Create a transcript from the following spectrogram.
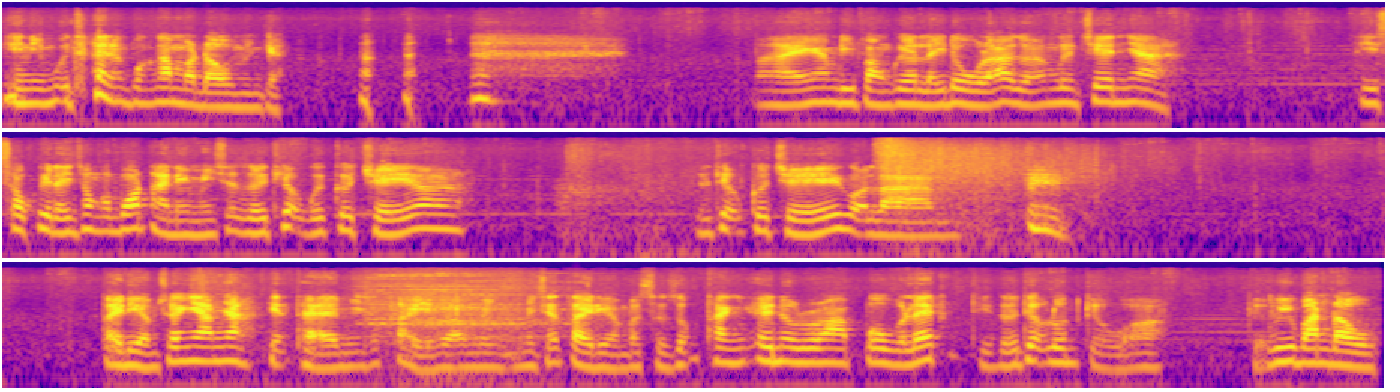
nhìn mũi tên nó còn ngâm vào đầu mình kìa. Đấy, em đi vòng kia lấy đồ đã rồi em lên trên nha. Thì sau khi đánh xong con boss này thì mình sẽ giới thiệu cái cơ chế giới thiệu cơ chế gọi là tẩy điểm cho anh em nha tiện thể mình sẽ tẩy và mình mình sẽ tẩy điểm và sử dụng thanh Enora Powerlet thì giới thiệu luôn kiểu ờ, kiểu view ban đầu.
